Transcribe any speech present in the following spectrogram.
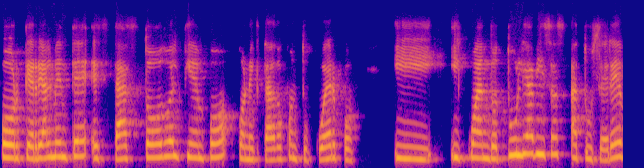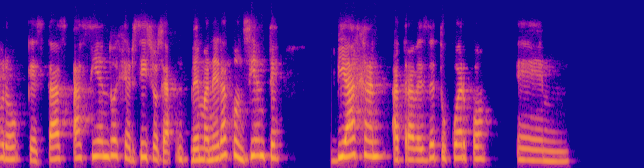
porque realmente estás todo el tiempo conectado con tu cuerpo. Y, cuando tú le avisas a tu cerebro que estás haciendo ejercicio, o sea, de manera consciente, viajan a través de tu cuerpo.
